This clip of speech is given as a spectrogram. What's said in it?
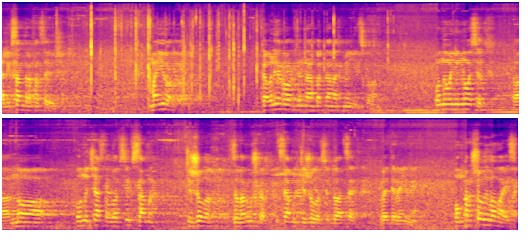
Александра Фацевича. Майор, кавалер ордена Богдана Хмельницкого. Он его не носит, а, но он участвовал во всех самых тяжелых заварушках и самых тяжелых ситуациях в этой войне. Он прошел Иловайск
